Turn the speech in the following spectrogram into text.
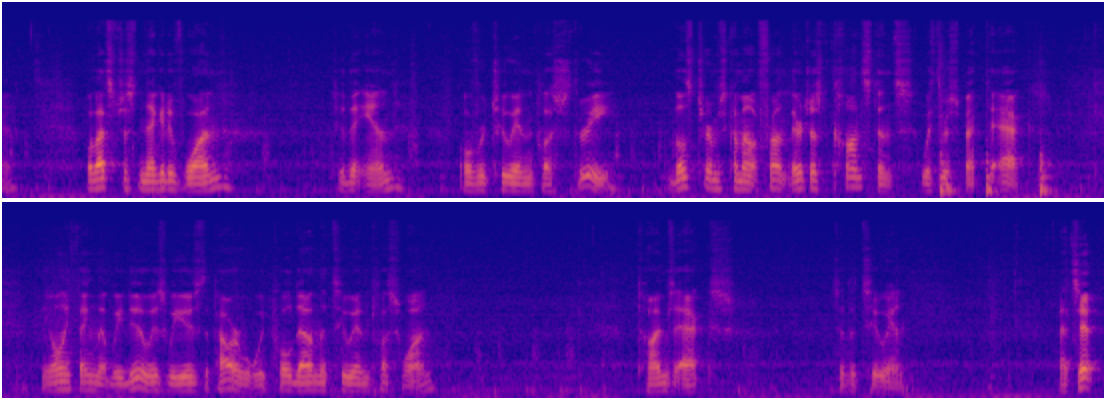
Okay. Well, that's just negative 1 to the n over 2n plus 3. Those terms come out front. They're just constants with respect to x. The only thing that we do is we use the power rule. We pull down the 2n plus 1 times x to the 2n. That's it.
